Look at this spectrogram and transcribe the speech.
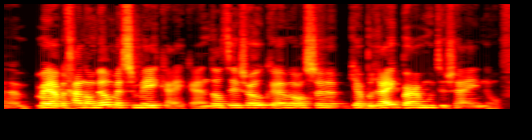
Uh, maar ja, we gaan dan wel met ze meekijken. En dat is ook uh, als ze ja, bereikbaar moeten zijn. Of,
